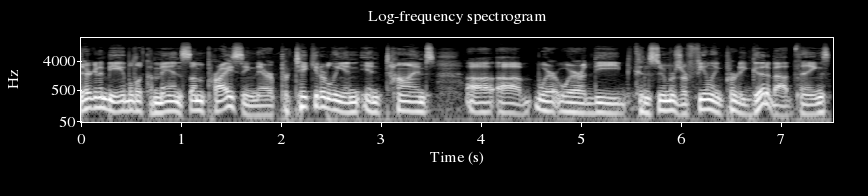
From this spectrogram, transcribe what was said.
they're going to be able to command some pricing there, particularly in, in times uh, uh, where where the consumers are feeling pretty good about things.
